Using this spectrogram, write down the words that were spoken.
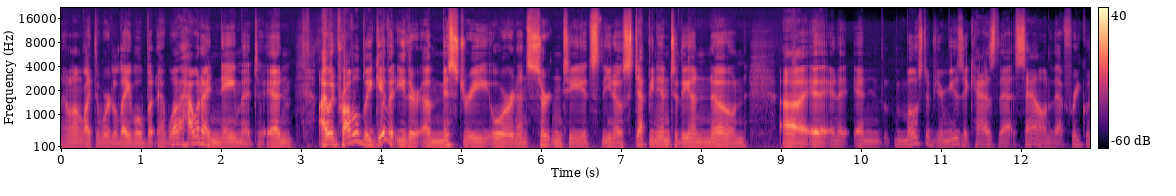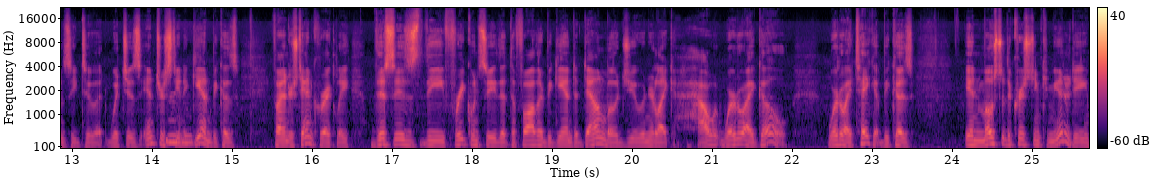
I don't like the word a label, but how would I name it? And I would probably give it either a mystery or an uncertainty. It's you know stepping into the unknown, uh, and and most of your music has that sound, that frequency to it, which is interesting mm-hmm. again because if I understand correctly, this is the frequency that the Father began to download you, and you're like, how? Where do I go? Where do I take it? Because in most of the Christian community,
